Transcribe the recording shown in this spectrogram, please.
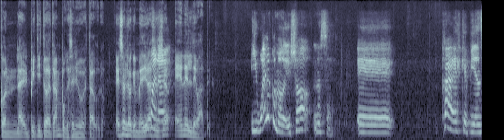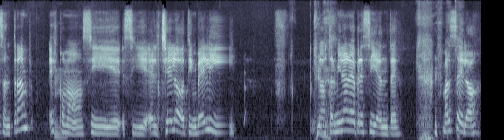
con la- el pitito de Trump porque es el único que está duro. Eso es lo que me dio Bueno, la sensación en el debate. Igual como que yo, no sé, eh, cada vez que pienso en Trump Mm. es como si, si el chelo Timbelli ¿Quién nos es? terminara de presidente. Marcelo.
